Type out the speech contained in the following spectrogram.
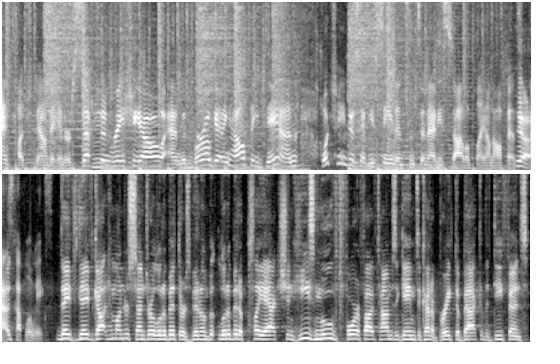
and touchdown to interception mm. ratio. And with Burrow getting healthy, Dan, what changes have you seen in Cincinnati's style of play on offense yeah, the past couple of weeks? They've, they've gotten him under center a little bit. There's been a little bit of play action. He's moved four or five times a game to kind of break the back of the defense.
